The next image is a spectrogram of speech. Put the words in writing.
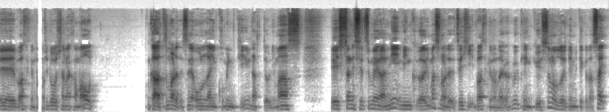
え、バスケの指導者仲間をが集まるですね、オンラインコミュニティになっております。え、下に説明欄にリンクがありますので、ぜひバスケの大学研究室を覗いてみてください。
